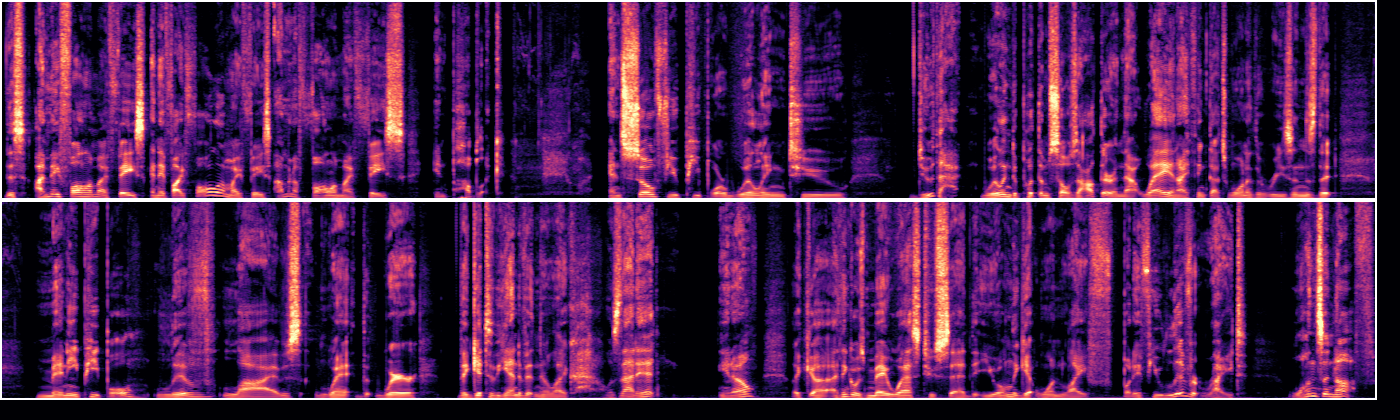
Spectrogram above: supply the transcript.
this I may fall on my face and if I fall on my face I'm going to fall on my face in public. And so few people are willing to do that, willing to put themselves out there in that way and I think that's one of the reasons that many people live lives when, where they get to the end of it and they're like, was that it? You know, like uh, I think it was Mae West who said that you only get one life, but if you live it right, one's enough.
